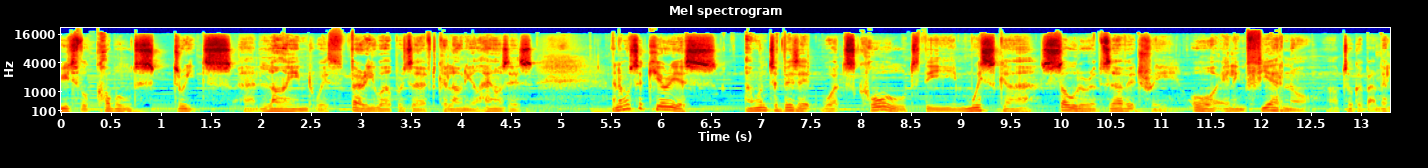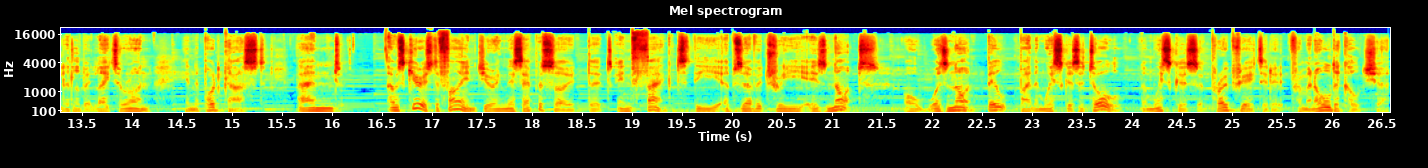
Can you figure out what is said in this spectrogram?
beautiful cobbled streets uh, lined with very well preserved colonial houses. And I'm also curious, I want to visit what's called the Muisca Solar Observatory or El Infierno. I'll talk about that a little bit later on in the podcast. And I was curious to find during this episode that, in fact, the observatory is not or was not built by the Muiscas at all. The Muiscas appropriated it from an older culture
